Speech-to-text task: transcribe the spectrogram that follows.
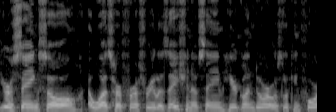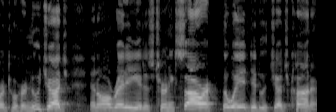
Your saying so was her first realization of saying, here Glendora was looking forward to her new judge, and already it is turning sour the way it did with Judge Connor.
